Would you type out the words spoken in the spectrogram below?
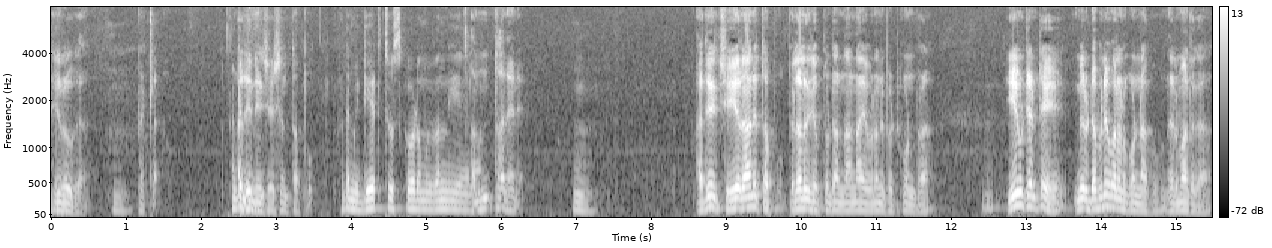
హీరోగా పెట్టల. అది నేను చేసిన తప్పు. అంటే మీ డేట్స్ చూసుకోవడం ఇవన్నీ? అంతా నేనే. అదే చేయరాని తప్పు. పిల్లలకు చెప్తుంటాను నాన్న ఎవరైనా పెట్టుకుంటారా? ఏమిటంటే మీరు డబ్బులు ఇవ్వాలనుకోండి నాకు నిర్మాతగా.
